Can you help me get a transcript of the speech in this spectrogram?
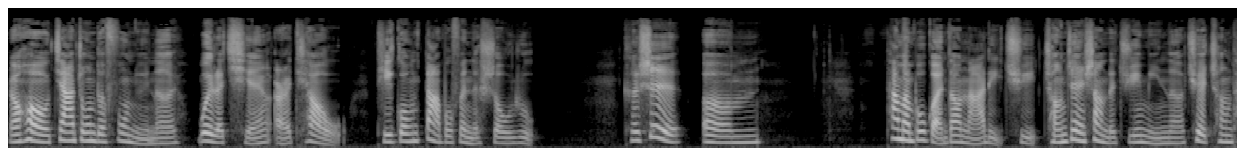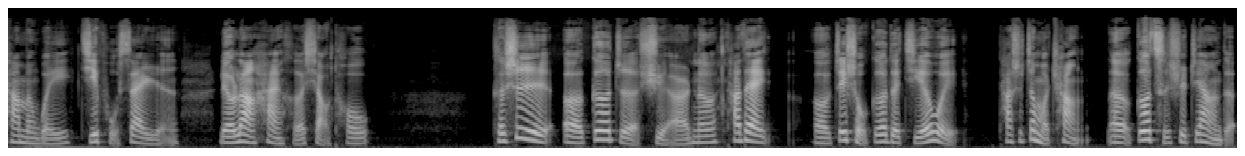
然后家中的妇女呢，为了钱而跳舞，提供大部分的收入。可是，嗯，他们不管到哪里去，城镇上的居民呢，却称他们为吉普赛人、流浪汉和小偷。可是，呃，歌者雪儿呢，他在呃这首歌的结尾，他是这么唱。呃，歌词是这样的：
